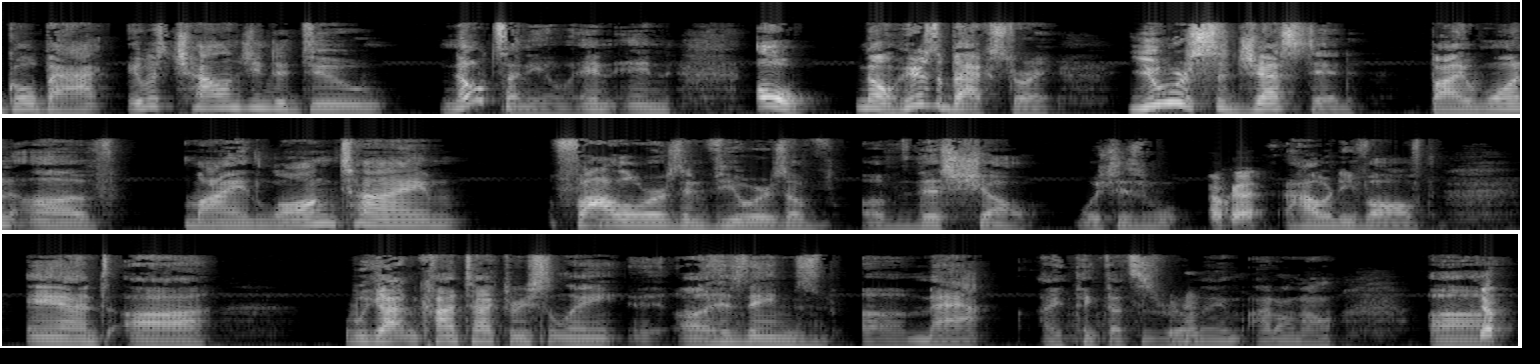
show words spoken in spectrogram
go back. It was challenging to do notes on you and and oh no, here's the backstory. You were suggested by one of my longtime followers and viewers of of this show, which is Okay. how it evolved, and uh, we got in contact recently. Uh, his name's uh, Matt. I think that's his real Mhm. name. I don't know. Uh, Yep.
